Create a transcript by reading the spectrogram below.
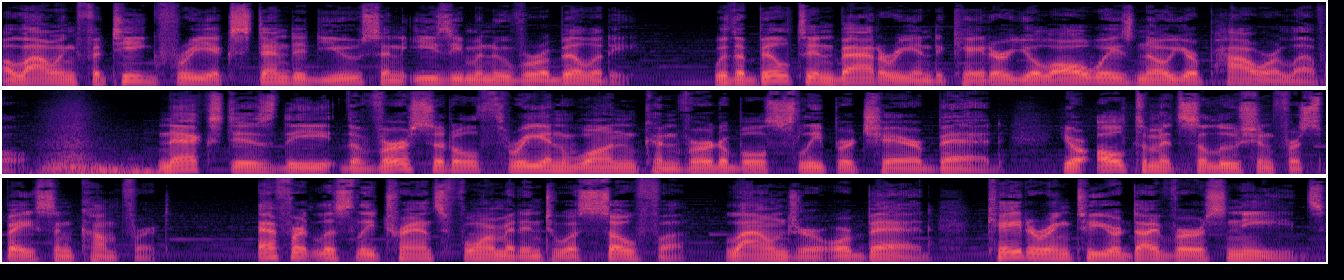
allowing fatigue-free extended use and easy maneuverability. With a built-in battery indicator, you'll always know your power level. Next is the, the versatile 3-in-1 convertible sleeper chair bed, your ultimate solution for space and comfort. Effortlessly transform it into a sofa, lounger, or bed, catering to your diverse needs.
